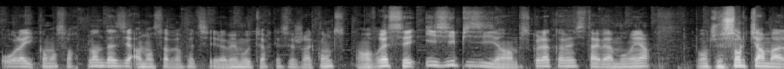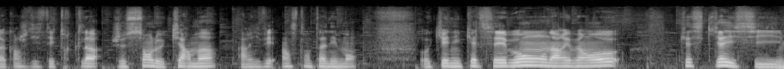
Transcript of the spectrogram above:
Oh là, il commence à avoir plein de lasers. Ah non, ça en fait, c'est la même hauteur qu'à ce que je raconte. En vrai, c'est easy peasy, hein, parce que là, quand même, si t'arrives à mourir... Bon, je sens le karma, là, quand je dis ces trucs-là. Je sens le karma arriver instantanément. Ok, nickel, c'est bon, on arrive en haut. Qu'est-ce qu'il y a ici?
